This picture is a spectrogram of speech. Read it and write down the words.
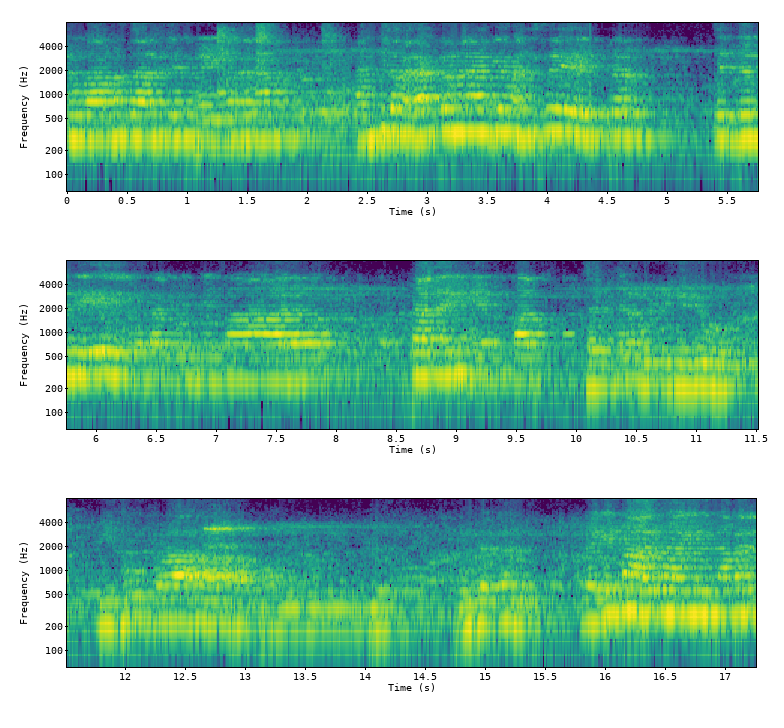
സർവകാമസാരിജൻ വേഗതനാം അഞ്ചിത പരാക്രമനാകിയ മത്സ്യേറ്റർ ചന്ദ്രന്മാരവത്തനയ്യന്മാർ ചന്ദ്രമുള്ളിലോ വിഭുപാപുതകൻ ദയന്മാരുമായിരുന്നവർ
